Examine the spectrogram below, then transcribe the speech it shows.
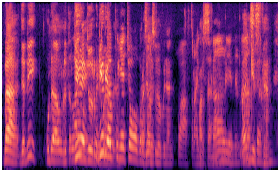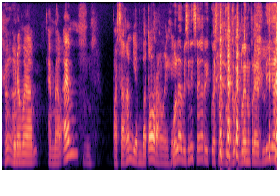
Nah, jadi udah udah dia, terlanjur. dia udah ibaratnya. punya cowok dia perasaan sudah punya wah tragis pasangan. sekali dan Tragis kan? udah main MLM Hmm. Pasangan dia empat orang lagi Boleh abis ini saya request lagu Gl- Glenn Fredly ya.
